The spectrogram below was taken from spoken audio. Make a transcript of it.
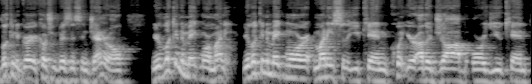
looking to grow your coaching business in general, you're looking to make more money. You're looking to make more money so that you can quit your other job or you can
